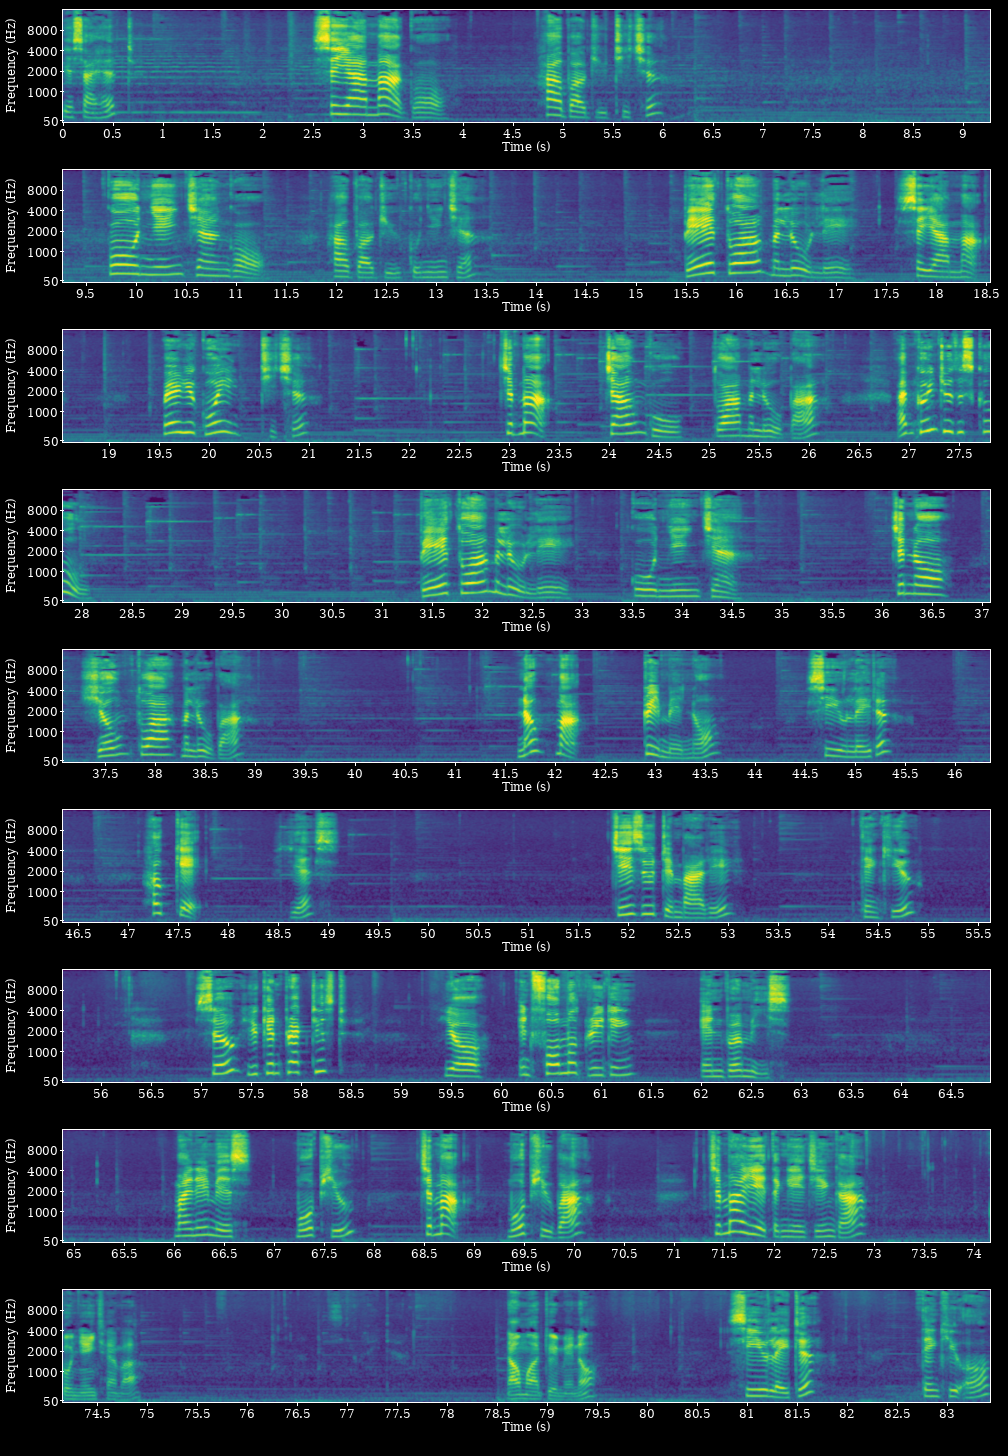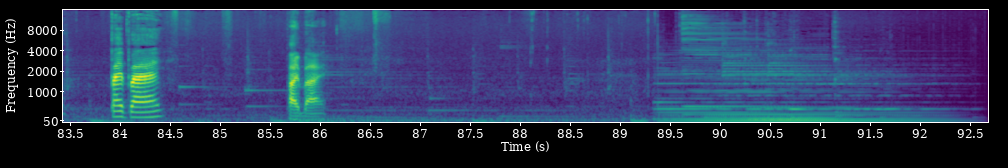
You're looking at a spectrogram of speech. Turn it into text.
Yes, I had. Seyamago. How about you, teacher? Gonyenjango. How about you, Gonyenja? Betwa Malole. Seyama. Where are you going, teacher? ကျမကျောင်းကိုသွားမလို့ပါ I'm going to the school ဘယ်သွားမလို့လဲကိုငိမ့်ချမ်းကျွန်တော်ရုံးသွားမလို့ပါနောက်မှတွေ့မယ်နော် See you later ဟုတ်ကဲ့ Yes ကျေးဇူးတင်ပါတယ် Thank you So you can practice your informal greeting in Burmese My name is Mo Phu ကျမမိုးဖြူပါကျမရဲ့တငယ်ချင်းက ကိုငိမ့်ချမ်းပါနောက်မှတွေ့မယ်နော် See you later Thank you all. Bye bye bye bye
